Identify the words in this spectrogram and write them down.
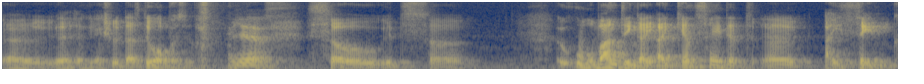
Uh, actually does the opposite. Yes. So it's uh, one thing I, I can say that uh, I think,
